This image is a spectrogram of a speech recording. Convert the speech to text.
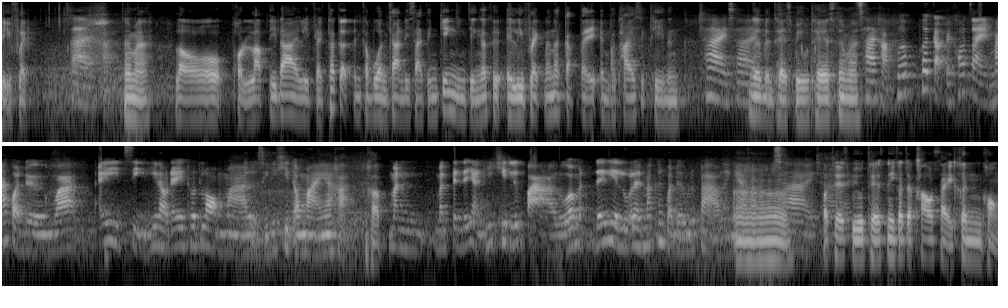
reflect ใช่ค่ะใช่ไหม เราผลลัพธ์ที่ได้ reflect ถ้าเกิดเป็นกระบวนการดีไซน์ thinking จริง ๆ ก็คือไอ้ reflect นั้นนะกลับไป empathize อีกทีหนึ่งใช่ใช่มันเป็น test build test ใช่ไหมใช่ค่ะเพื่อเพื่อกลับไปเข้าใจมากกว่าเดิมว่าไอ้สิ่งที่เราได้ทดลองมาหรือสิ่งที่คิดออกมาเนี่ยค่ะครับมันมันเป็นได้อย่างที่คิดหรือเปล่า หรือว่ามันได้เรียนรู้อะไรมากขึ้นกว่าเดิมหรือเปล่าอะไรเงี้ยค่ะอ่าใช่พอ test build test นี่ก็จะเข้า cycle ของ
